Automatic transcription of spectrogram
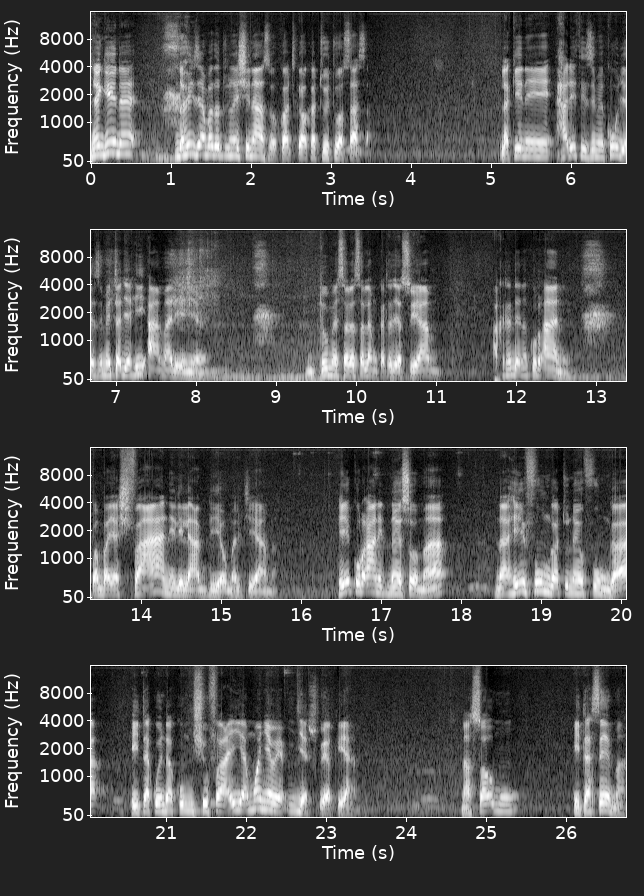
Nyingine ndo hizi ambazo tunaishi nazo katika wakati wetu wa sasa, lakini hadithi zimekuja zimetaja hii amali yenyewe. Mtume sala salam kataja siyam, akataja na Qur'ani kwamba yashfaani lilabdi yauma alqiyama. Hii Qur'ani tunayosoma na hii funga tunayofunga itakwenda kumshufaia mwenyewe mja siku ya Kiyama, na saumu itasema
